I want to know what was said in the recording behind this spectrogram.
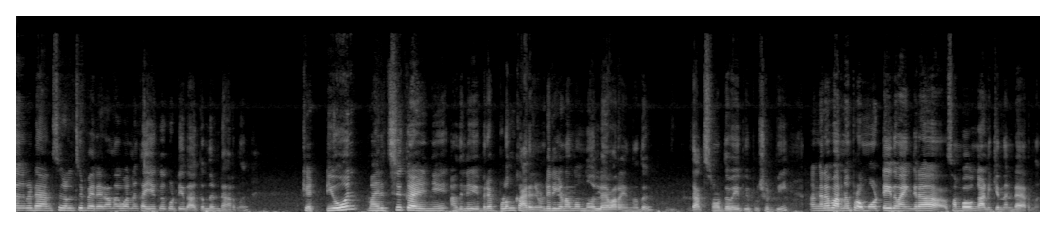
അങ്ങനെ ഡാൻസ് കളിച്ച് പെരേര എന്നൊക്കെ പറഞ്ഞ് കൈയൊക്കെ കൊട്ടി ഇതാക്കുന്നുണ്ടായിരുന്നു. കെട്ടിയോൻ മരിച്ചു കഴിഞ്ഞ് അതിൽ ഇവരെപ്പോഴും കരഞ്ഞുകൊണ്ടിരിക്കണം എന്നൊന്നുമല്ലേ പറയുന്നത്. That's not the way people should be അങ്ങനെ പറഞ്ഞ് പ്രൊമോട്ട് ചെയ്ത് ഭയങ്കര സംഭവം കാണിക്കുന്നുണ്ടായിരുന്നു.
